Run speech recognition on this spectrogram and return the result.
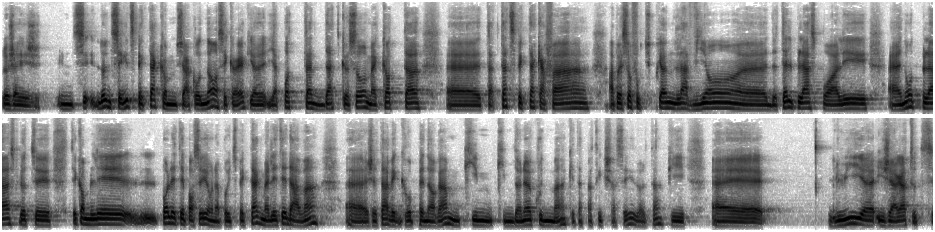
là j'ai une, là, une série de spectacles comme sur la Côte-Nord, c'est correct. Il n'y a, a, pas tant de dates que ça, mais quand tu as, euh, de spectacles à faire, après ça, il faut que tu prennes l'avion euh, de telle place pour aller à une autre place. Puis là, tu comme les, pas l'été passé, on n'a pas eu de spectacle, mais l'été d'avant, euh, j'étais avec Groupe Pénorame qui, qui me donnait un coup de main, qui était Patrick Chassé, là, le temps. Puis euh, lui, euh, il gérait toutes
